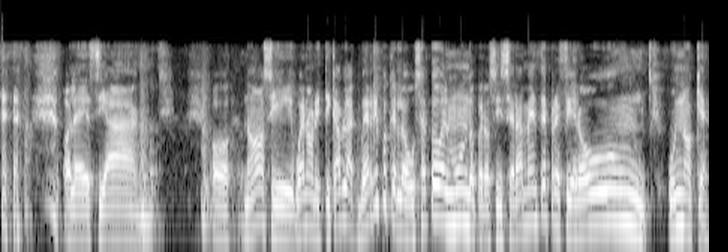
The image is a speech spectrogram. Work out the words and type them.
o le decían, o no, sí, bueno, ahorita BlackBerry porque lo usa todo el mundo, pero sinceramente prefiero un, un Nokia.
